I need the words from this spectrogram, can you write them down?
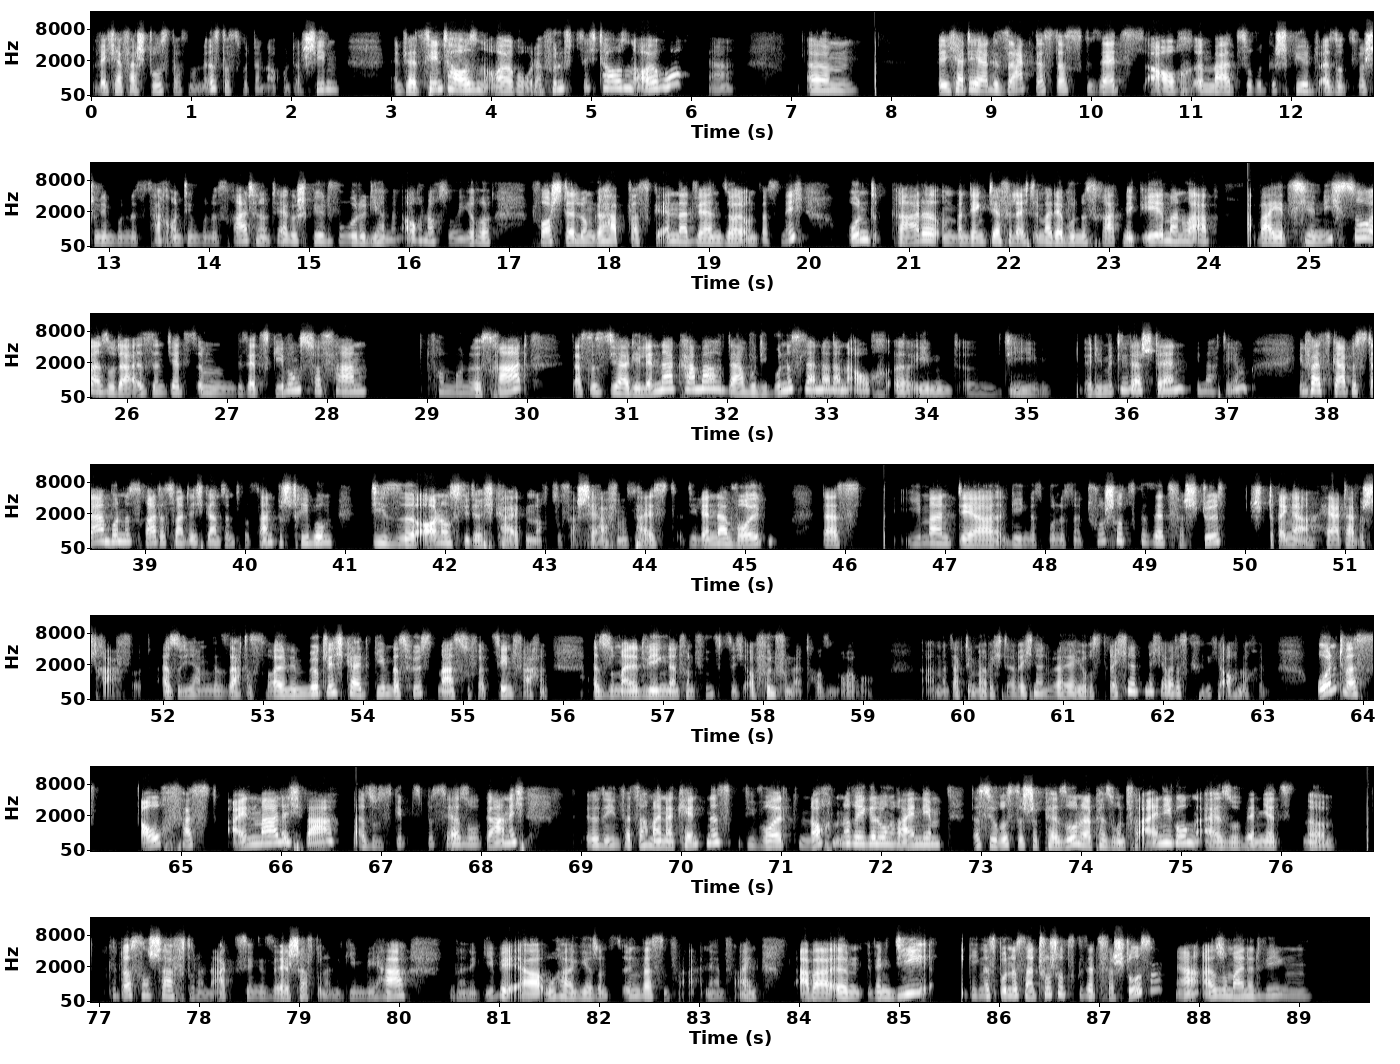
welcher Verstoß das nun ist, das wird dann auch unterschieden. Entweder 10.000 Euro oder 50.000 Euro. Ja. Ähm, ich hatte ja gesagt, dass das Gesetz auch immer zurückgespielt, also zwischen dem Bundestag und dem Bundesrat hin und her gespielt wurde. Die haben dann auch noch so ihre Vorstellung gehabt, was geändert werden soll und was nicht. Und gerade, und man denkt ja vielleicht immer, der Bundesrat nickt eh immer nur ab, war jetzt hier nicht so. Also da sind jetzt im Gesetzgebungsverfahren vom Bundesrat, das ist ja die Länderkammer, da wo die Bundesländer dann auch äh, eben äh, die die Mitglieder stellen, je nachdem. Jedenfalls gab es da im Bundesrat, das fand ich ganz interessant, Bestrebungen, diese Ordnungswidrigkeiten noch zu verschärfen. Das heißt, die Länder wollten, dass jemand, der gegen das Bundesnaturschutzgesetz verstößt, strenger, härter bestraft wird. Also die haben gesagt, es soll eine Möglichkeit geben, das Höchstmaß zu verzehnfachen. Also meinetwegen dann von 50 auf 500.000 Euro. Man sagt immer, Richter rechnen oder der Jurist rechnet nicht, aber das kriege ich auch noch hin. Und was auch fast einmalig war. Also das gibt es bisher so gar nicht. Äh, jedenfalls nach meiner Kenntnis. Die wollten noch eine Regelung reinnehmen, dass juristische Personen oder Personenvereinigung, also wenn jetzt eine Genossenschaft oder eine Aktiengesellschaft oder eine GmbH oder eine GBR, OHG sonst irgendwas, ein Verein, ein Verein. Aber ähm, wenn die gegen das Bundesnaturschutzgesetz verstoßen, ja, also meinetwegen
